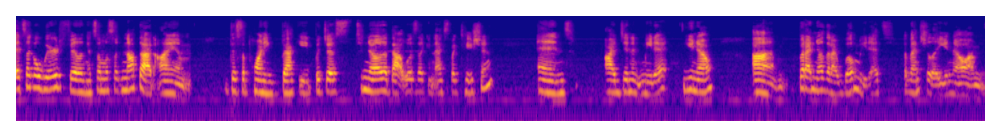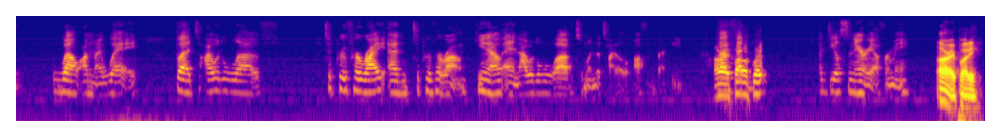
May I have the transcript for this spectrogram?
it's like a weird feeling. It's almost like not that I am disappointing Becky, but just to know that that was like an expectation, and I didn't meet it. You know, um, but I know that I will meet it eventually. You know, I'm well on my way, but I would love to prove her right and to prove her wrong. You know, and I would love to win the title off of Becky. All right, That- final that- question. Ideal scenario for me. All right, buddy.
